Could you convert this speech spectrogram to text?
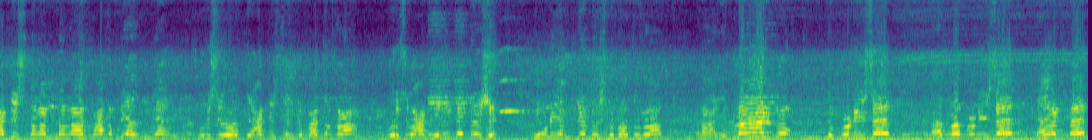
ஆர்டிஸ்டெல்லாம் முன்னெல்லாம் பார்க்க முடியாதுங்க. ஒரு சில ஆர்டிஸ்டுக்கு பார்த்துருக்கலாம். ஒரு சில ஆர்ட் யங் ஜென்ரேஷன் மூணு யங் ஜென்ரேஷனை பார்த்துருக்கலாம். ஆனால் எல்லாருக்கும் இந்த producer co producer director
